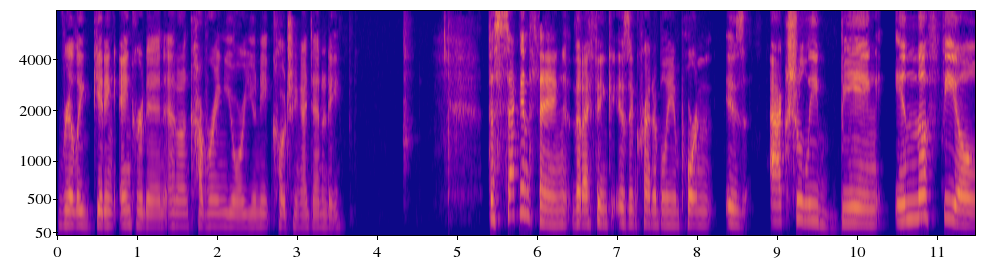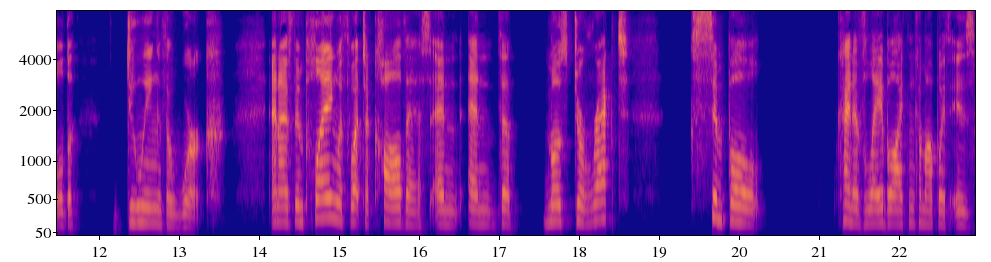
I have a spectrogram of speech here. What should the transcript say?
really getting anchored in and uncovering your unique coaching identity. The second thing that I think is incredibly important is actually being in the field doing the work. And I've been playing with what to call this and and the most direct simple kind of label I can come up with is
